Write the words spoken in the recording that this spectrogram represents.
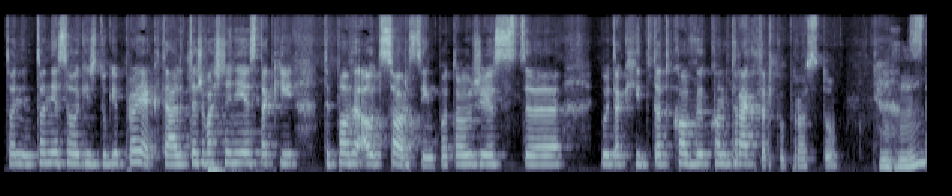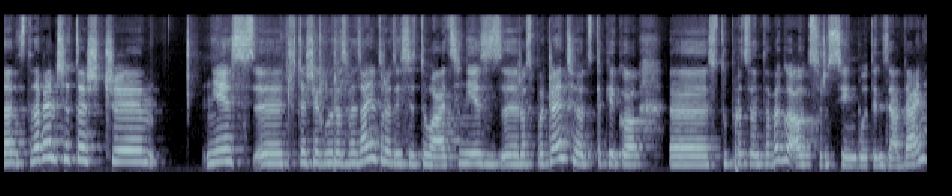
To nie, to nie są jakieś długie projekty, ale też właśnie nie jest taki typowy outsourcing, bo to już jest taki dodatkowy kontraktor po prostu. Mhm. Zastanawiam się też, czy nie jest, y, czy też jakby rozwiązanie trochę tej sytuacji nie jest rozpoczęcie od takiego y, stuprocentowego outsourcingu tych zadań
